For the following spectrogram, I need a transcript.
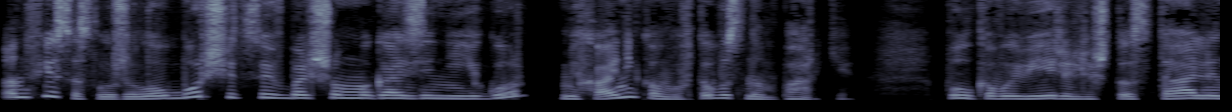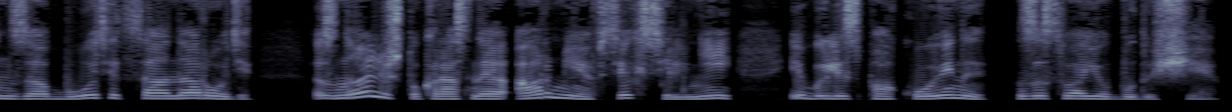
Анфиса служила уборщицей в большом магазине, Егор — механиком в автобусном парке. Пулковы верили, что Сталин заботится о народе, знали, что Красная Армия всех сильней и были спокойны за свое будущее.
